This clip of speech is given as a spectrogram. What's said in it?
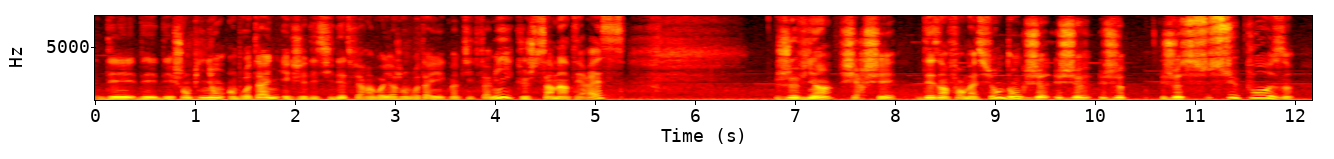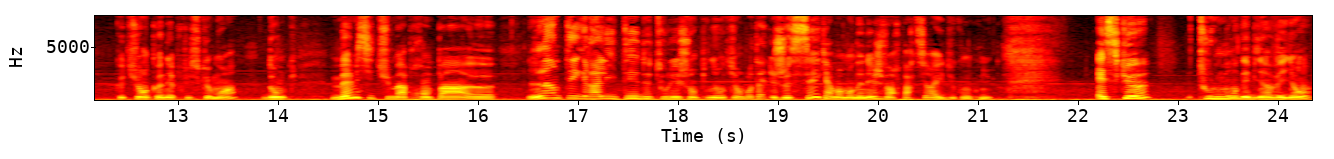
des, champignons en Bretagne et que j'ai décidé de faire un voyage en Bretagne avec ma petite famille, que ça m'intéresse, je viens chercher des informations. Donc je, suppose que tu en connais plus que moi. Donc même si tu m'apprends pas euh, l'intégralité de tous les champignons qui en Bretagne, je sais qu'à un moment donné, je vais en repartir avec du contenu. Est-ce que tout le monde est bienveillant,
